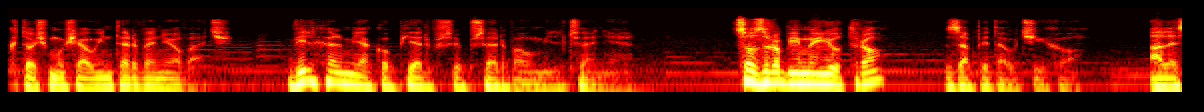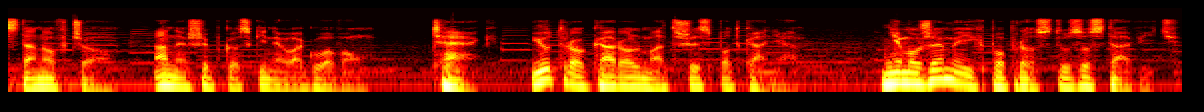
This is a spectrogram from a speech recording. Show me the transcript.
ktoś musiał interweniować. Wilhelm jako pierwszy przerwał milczenie. Co zrobimy jutro? Zapytał cicho, ale stanowczo. Anne szybko skinęła głową. Tak, jutro Karol ma trzy spotkania. Nie możemy ich po prostu zostawić.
